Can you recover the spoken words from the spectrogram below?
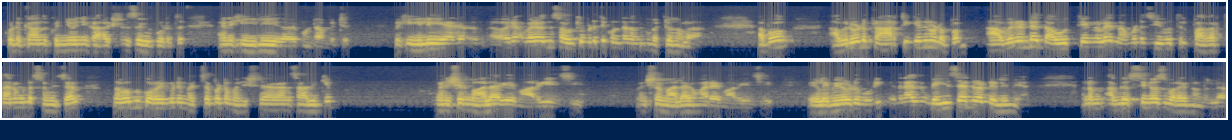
കൊടുക്കാവുന്ന കുഞ്ഞു കുഞ്ഞു കറക്ഷൻസ് ഒക്കെ കൊടുത്ത് അതിനെ ഹീൽ ചെയ്ത് അവരെ കൊണ്ടുപോകാൻ പറ്റും. ഹീൽ ചെയ്യാൻ അവർ അവരെ ഒന്ന് സൗഖ്യപ്പെടുത്തി കൊണ്ടുപോകാൻ നമുക്ക് പറ്റും എന്നുള്ളതാണ്. അപ്പോൾ അവരോട് പ്രാർത്ഥിക്കുന്നതിനോടൊപ്പം അവരുടെ ദൗത്യങ്ങളെ നമ്മുടെ ജീവിതത്തിൽ പകർത്താനും കൂടെ ശ്രമിച്ചാൽ നമുക്ക് കുറെ കൂടി മെച്ചപ്പെട്ട മനുഷ്യരാകാൻ സാധിക്കും. മനുഷ്യൻ മാലാകയെ മാറുകയും ചെയ്യും. മനുഷ്യർ മാലാകന്മാരെ മാറുകയും ചെയ്യും. എളിമയോടുകൂടി ഇതിനകത്ത് ബേസ് ആയിട്ട് വേണ്ട എളിമയാണ്. കാരണം അഗസ്റ്റിനോസ് പറയുന്നുണ്ടല്ലോ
